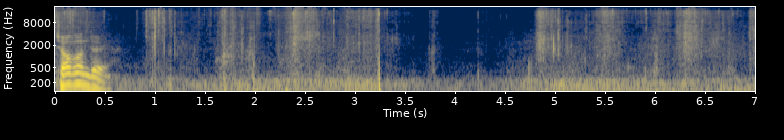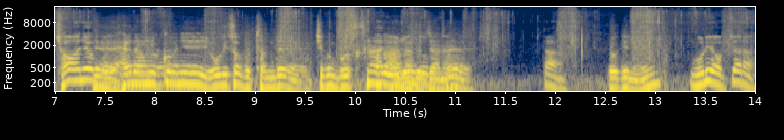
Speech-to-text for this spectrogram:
저건데 전혀 안 해당. 물건이 여기서부터인데 지금 물 하나도 한요 안 흐르잖아요. 땅 여기는 물이 없잖아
